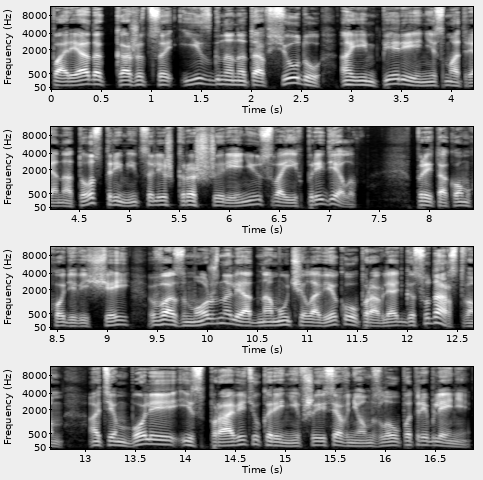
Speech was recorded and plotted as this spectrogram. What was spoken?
порядок, кажется, изгнан отовсюду, а империя, несмотря на то, стремится лишь к расширению своих пределов. При таком ходе вещей возможно ли одному человеку управлять государством, а тем более исправить укоренившиеся в нем злоупотребления?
